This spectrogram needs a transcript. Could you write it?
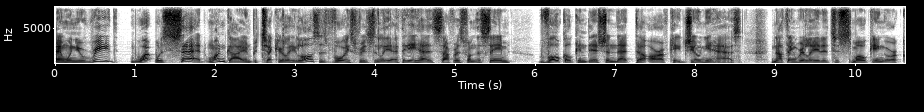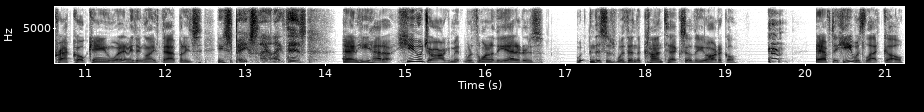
and when you read what was said, one guy in particular, he lost his voice recently. I think he has suffers from the same vocal condition that uh, RFK Jr. has. Nothing related to smoking or crack cocaine or anything like that, but he's he speaks like this. And he had a huge argument with one of the editors and this is within the context of the article, after he was let go,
